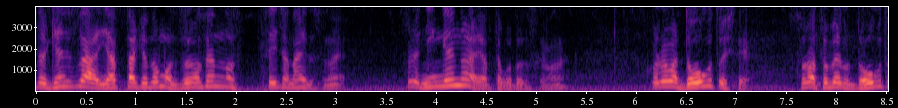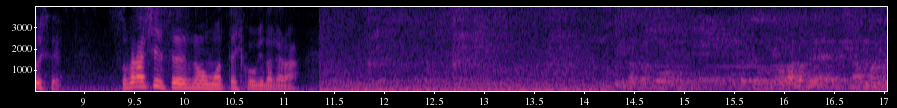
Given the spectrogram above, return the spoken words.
で現実はやったけどもゼロ戦のせいじゃないですね。それは人間がやったことですからね。これは道具として空飛べる道具として素晴らしい性能を持った飛行機だから。何万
